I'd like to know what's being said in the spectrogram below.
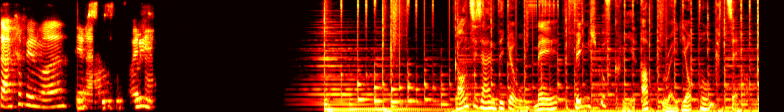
Danke vielmals. Dir auch. Ganze Sendungen und mehr findest du auf queerupradio.ch.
